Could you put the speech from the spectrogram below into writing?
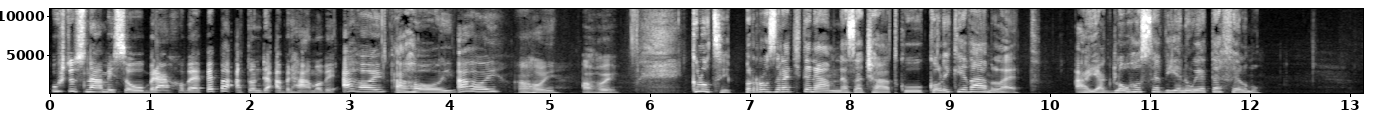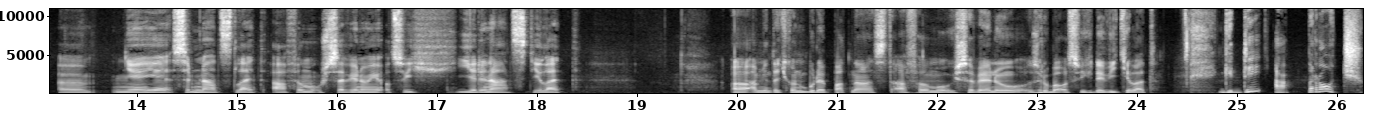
už tu s námi jsou bráchové Pepa a Tonda Abrahamovi. Ahoj. Ahoj. Ahoj. Ahoj. Ahoj. Kluci, prozraďte nám na začátku, kolik je vám let a jak dlouho se věnujete filmu? Mně je 17 let a filmu už se věnuji od svých 11 let – a mě teď bude 15 a filmu už se věnu zhruba od svých 9 let. Kdy a proč?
